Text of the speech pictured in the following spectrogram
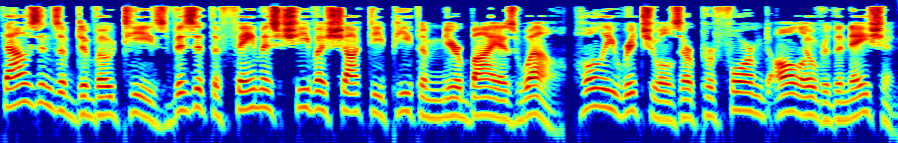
Thousands of devotees visit the famous Shiva Shakti Peetham nearby as well. Holy rituals are performed all over the nation.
